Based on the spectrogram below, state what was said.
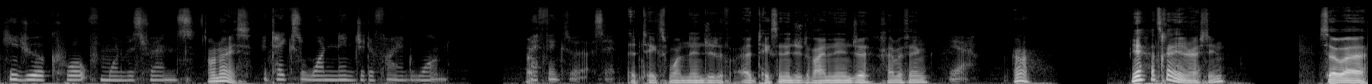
he drew a quote from one of his friends. Oh, nice. It takes one ninja to find one. Oh. I think so. That's it. It takes one ninja. To, it takes a ninja to find a ninja, kind of a thing. Yeah. Oh. Yeah, that's kind of interesting. So, uh,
